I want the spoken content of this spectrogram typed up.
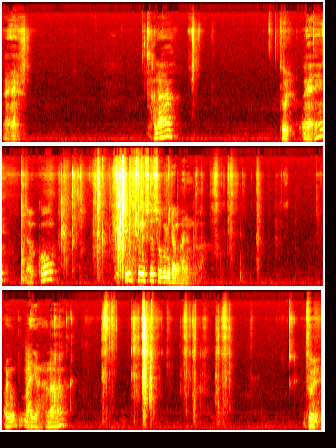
네. 하나, 둘, 네. 넣고 심층수 소금이라고 하는 거. 어이구 많이 하나, 둘.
